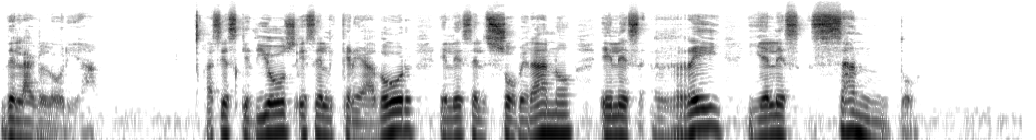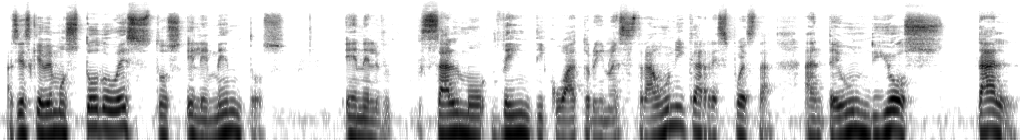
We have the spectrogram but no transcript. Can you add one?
de la Gloria. Así es que Dios es el creador, Él es el soberano, Él es rey y Él es santo. Así es que vemos todos estos elementos en el Salmo 24 y nuestra única respuesta ante un Dios tal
